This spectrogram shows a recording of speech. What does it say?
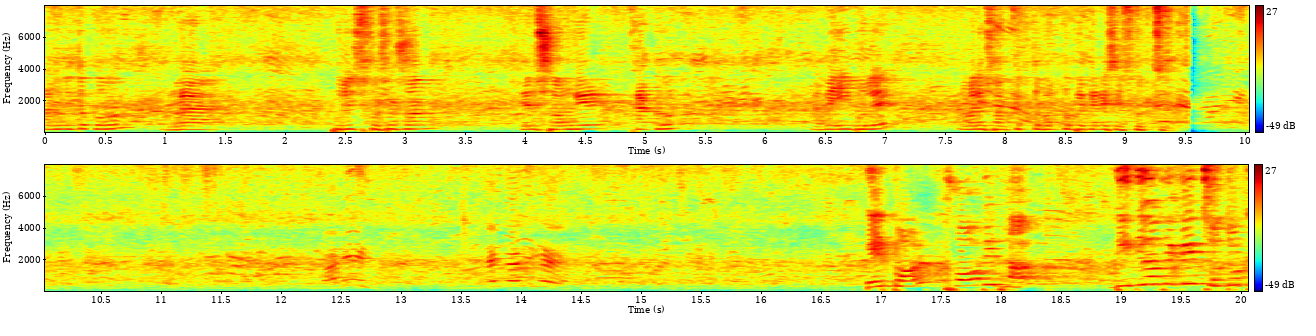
আনন্দিত করুন। আমরা পুলিশ প্রশাসন এর সঙ্গে থাকুন। আমি এই বলে আমার এই সংক্ষিপ্ত বক্তব্য এখানে শেষ করছি। এরপর খ বিভাগ দ্বিতীয় থেকে চতুর্থ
